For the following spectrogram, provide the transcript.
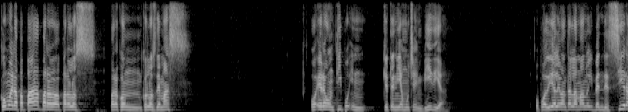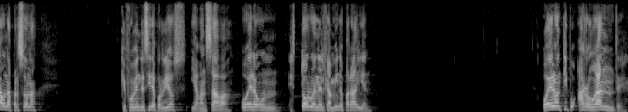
¿Cómo era papá para, para los para con, los demás. O era un tipo que tenía mucha envidia. O podía levantar la mano y bendecir a una persona que fue bendecida por Dios y avanzaba. O era un estorbo en el camino para alguien. O era un tipo arrogante.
